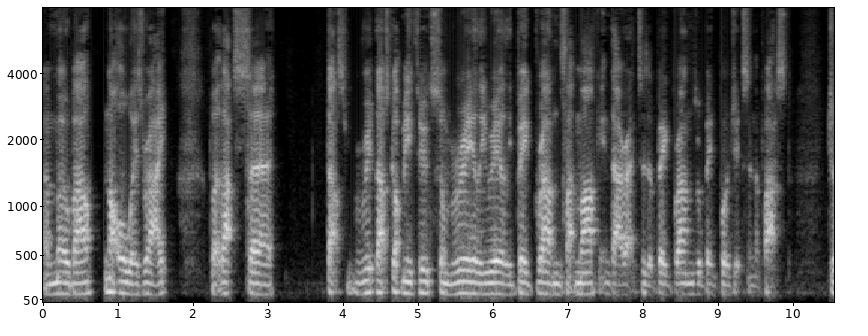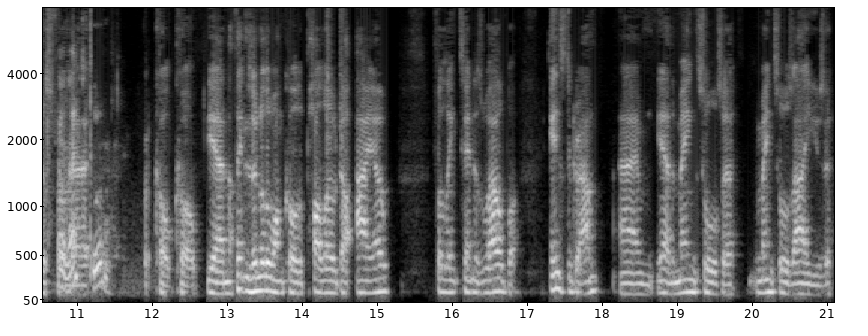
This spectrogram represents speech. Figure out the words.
and mobile. Not always right, but that's uh, that's re- that's got me through to some really really big brands like marketing directors at big brands with big budgets in the past just for, Oh, that's uh, cool. for a cold call yeah and i think there's another one called apollo.io for linkedin as well but instagram um yeah the main tools are the main tools i use are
